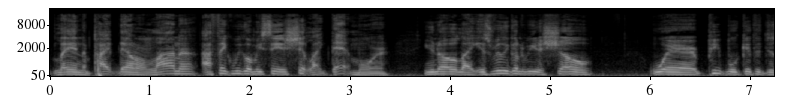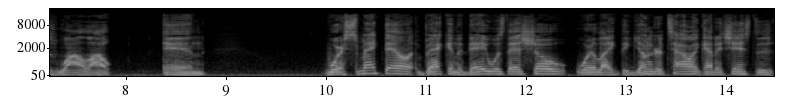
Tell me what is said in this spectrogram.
laying the pipe down on Lana. I think we're gonna be seeing shit like that more. You know, like it's really gonna be the show where people get to just wild out and where SmackDown back in the day was that show where like the younger talent got a chance to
